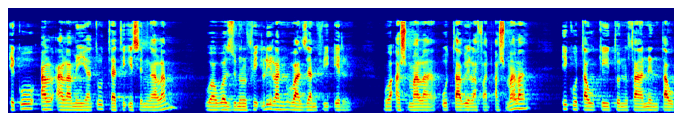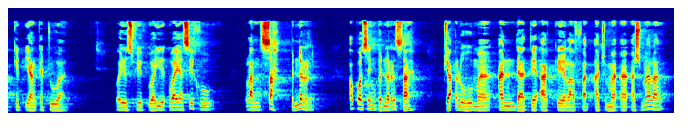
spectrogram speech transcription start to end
iku al alamiyatu dadi isim ngalam wa waznul fi'li lan wazan fi'il wa asmala utawi lafat asmala iku taukidun thanin taukid yang kedua. Wa yusfiq wa yasihu lan sah bener. Apa sing bener sah? Ja'luhuma anda te'ake lafat ajma'a asmala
